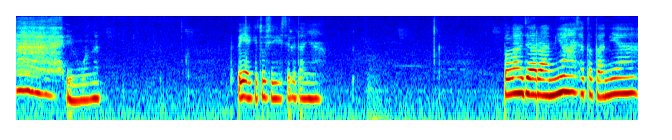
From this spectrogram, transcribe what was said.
Bingung banget. Tapi ya gitu sih ceritanya. Pelajarannya catatannya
